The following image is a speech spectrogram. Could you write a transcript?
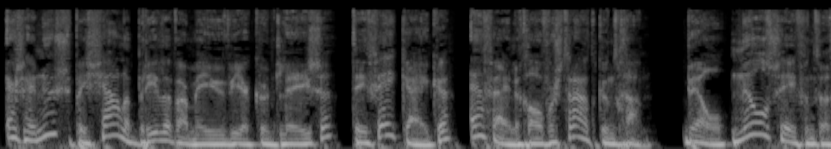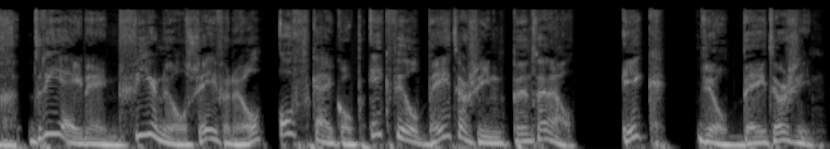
Er zijn nu speciale brillen waarmee u weer kunt lezen, tv kijken en veilig over straat kunt gaan. Bel 070 311 4070 of kijk op ikwilbeterzien.nl. Ik wil beter zien.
